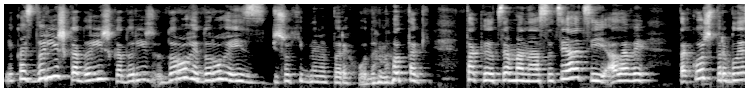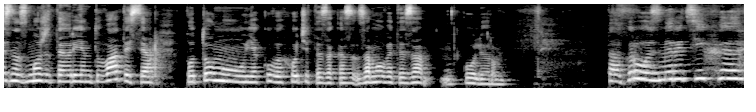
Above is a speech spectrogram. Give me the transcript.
якась доріжка, доріжка, доріж... дороги, дороги із пішохідними переходами. От так, так це в мене асоціації, але ви також приблизно зможете орієнтуватися по тому, яку ви хочете заказ... замовити за кольором. Так, розміри цих, е,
